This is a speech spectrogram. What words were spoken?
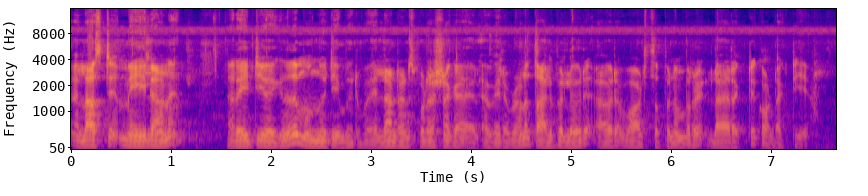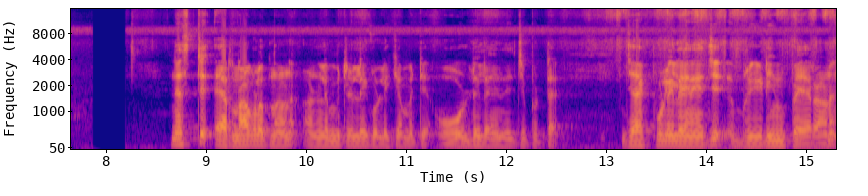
ലാസ്റ്റ് മെയിലാണ് റേറ്റ് ചോദിക്കുന്നത് മുന്നൂറ്റി അമ്പത് രൂപ. എല്ലാം ട്രാൻസ്പോർട്ടേഷനൊക്കെ അവൈലബിൾ ആണ്. താല്പര്യമുള്ളവർ അവരെ വാട്സപ്പ് നമ്പർ ഡയറക്റ്റ് കോൺടാക്ട് ചെയ്യാം. നെക്സ്റ്റ് എറണാകുളത്ത് നിന്നാണ് അൺലിമിറ്റഡിലേക്ക് കൊള്ളിക്കാൻ പറ്റിയ ഓൾഡ് ലൈനേജിൽപ്പെട്ട ജാക്പുള്ളി ലൈനേജ് ബ്രീഡിംഗ് പെയറാണ്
